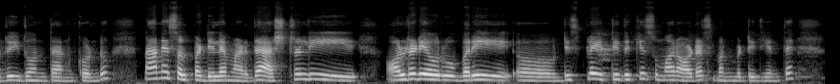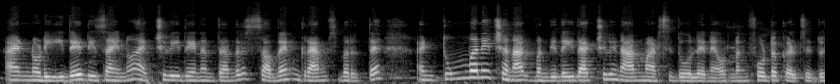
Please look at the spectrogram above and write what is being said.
ಅದು ಇದು ಅಂತ ಅಂದ್ಕೊಂಡು ನಾನೇ ಸ್ವಲ್ಪ ಡಿಲೇ ಮಾಡಿದೆ. ಅಷ್ಟರಲ್ಲಿ ಆಲ್ರೆಡಿ ಅವರು ಬರೀ ಡಿಸ್ಪ್ಲೇ ಇಟ್ಟಿದ್ದಕ್ಕೆ ಸುಮಾರು ಆರ್ಡರ್ಸ್ ಬಂದುಬಿಟ್ಟಿದೆಯಂತೆ. ಆ್ಯಂಡ್ ನೋಡಿ ಇದೇ ಡಿಸೈನು ಆ್ಯಕ್ಚುಲಿ ಇದೇನಂತ ಅಂದರೆ ಸೆವೆನ್ ಗ್ರಾಮ್ಸ್ ಬರುತ್ತೆ. ಆ್ಯಂಡ್ ತುಂಬಾ ಚೆನ್ನಾಗಿ ಬಂದಿದೆ. ಇದು ಆ್ಯಕ್ಚುಲಿ ನಾನು ಮಾಡಿಸಿದ್ದು ಓಲೆನೆ. ಅವ್ರು ನಂಗೆ ಫೋಟೋ ಕಳಿಸಿದ್ದು.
